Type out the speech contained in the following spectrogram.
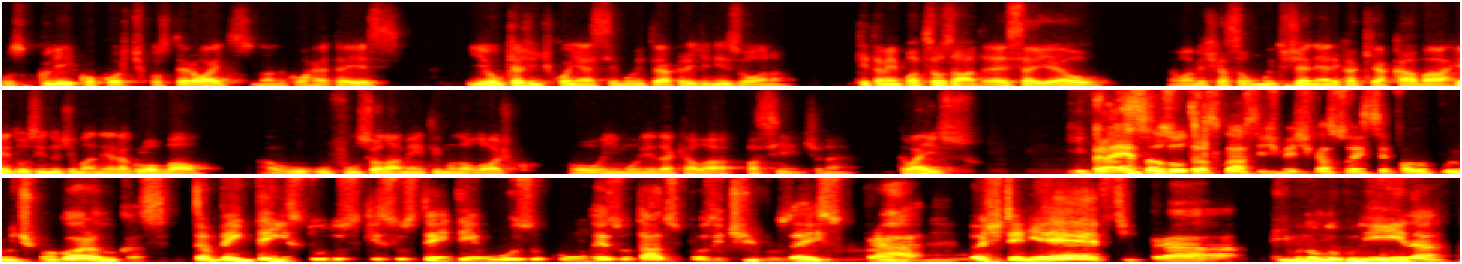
Os glicocorticosteroides, o nome correto é esse. E o que a gente conhece muito é a prednisona, que também pode ser usada. Essa aí é, o, é uma medicação muito genérica que acaba reduzindo de maneira global o, o funcionamento imunológico ou imune daquela paciente, né? Então é isso. E para essas outras classes de medicações que você falou por último agora, Lucas, também tem estudos que sustentem o uso com resultados positivos. É isso para anti-TNF, para imunoglobulina.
